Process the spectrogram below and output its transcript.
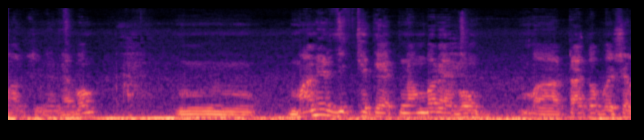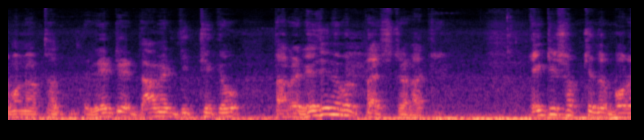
মাল কিনেন এবং মানের দিক থেকে এক নম্বর এবং টাকা পয়সা মানে অর্থাৎ রেটের দামের দিক থেকেও তারা রিজনেবল প্রাইসটা রাখে। এইটি সবচেয়ে বড়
